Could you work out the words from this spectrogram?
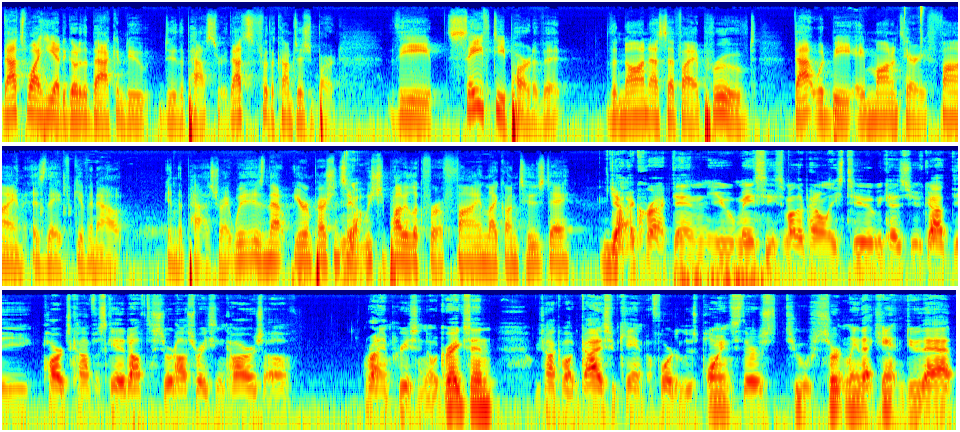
That's why he had to go to the back and do do the pass through. That's for the competition part. The safety part of it, the non SFI approved, that would be a monetary fine as they've given out in the past, right? Isn't that your impression? So Yeah. we should probably look for a fine like on Tuesday. Yeah, correct. And you may see some other penalties too because you've got the parts confiscated off the Stewart-Haas racing cars of Ryan Preece and Noah Gragson. We talk about guys who can't afford to lose points. There's two certainly that can't do that.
